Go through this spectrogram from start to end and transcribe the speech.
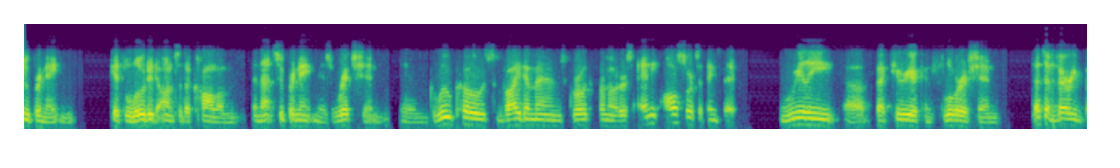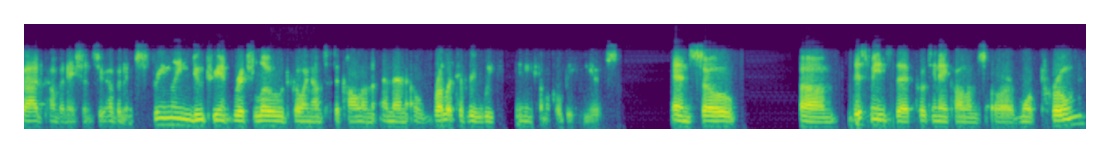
supernatant gets loaded onto the column, and that supernatant is rich in, in glucose, vitamins, growth promoters, any all sorts of things that really uh, bacteria can flourish in that's a very bad combination. So you have an extremely nutrient rich load going onto the column and then a relatively weak cleaning chemical being used. And so um, this means that protein A columns are more prone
